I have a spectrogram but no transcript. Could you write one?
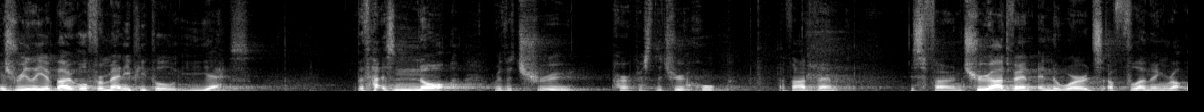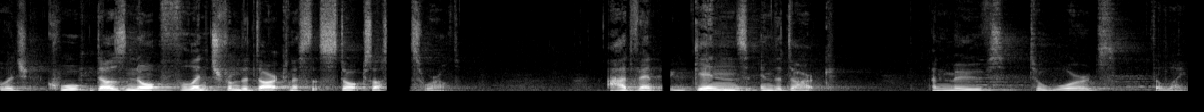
is really about? Well, for many people, yes. But that is not where the true purpose, the true hope of Advent is found. True Advent, in the words of Fleming Rutledge, quote, does not flinch from the darkness that stalks us in this world. Advent begins in the dark and moves towards the light.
